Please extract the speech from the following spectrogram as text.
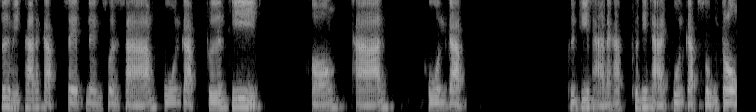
ซึ่งมีค่าเท่ากับเศษ1ส่วน3คูณกับพื้นที่ของฐานคูณกับ พื้นที่ฐานนะครับ พื้นที่ฐานคูณกับสูงตรง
